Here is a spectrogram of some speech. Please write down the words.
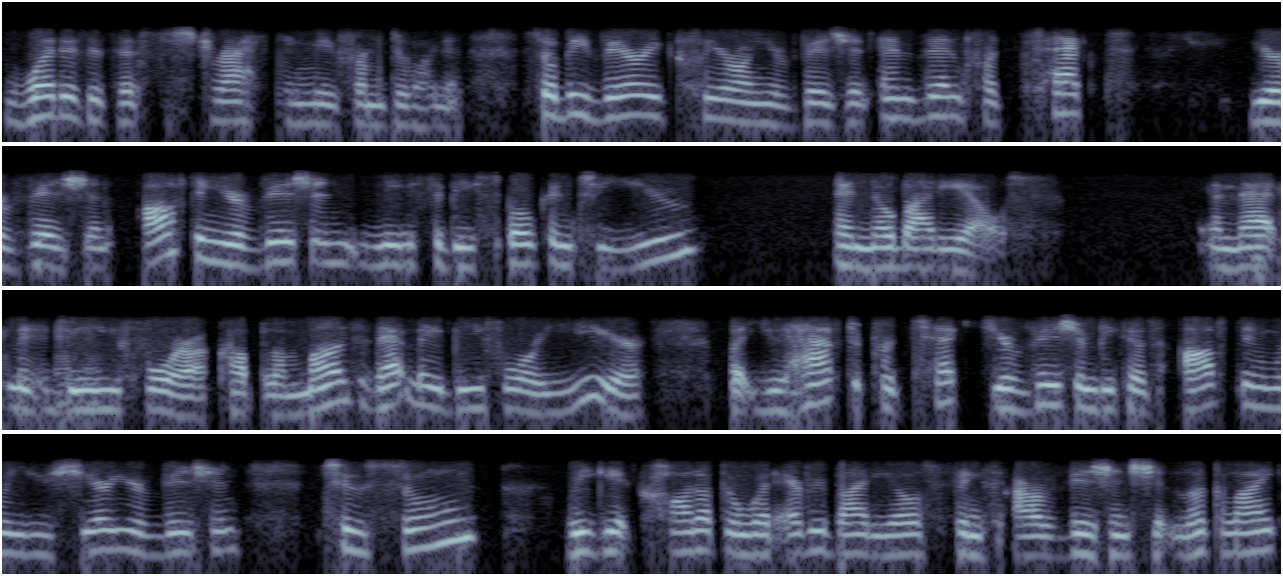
what is it that's distracting me from doing it? So be very clear on your vision, and then protect your vision. Often your vision needs to be spoken to you and nobody else. And that may be for a couple of months, that may be for a year, but you have to protect your vision because often when you share your vision too soon, we get caught up in what everybody else thinks our vision should look like,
